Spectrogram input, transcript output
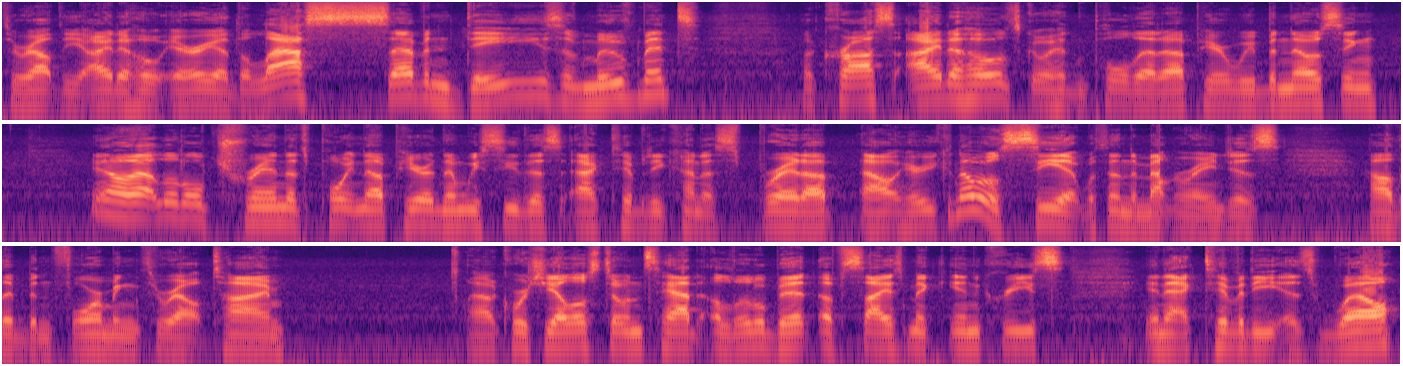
throughout the Idaho area. The last seven days of movement across Idaho, let's go ahead and pull that up here. We've been noticing, you know, that little trend that's pointing up here, and then we see this activity kind of spread up out here. You can almost see it within the mountain ranges, how they've been forming throughout time. Uh, of course, Yellowstone's had a little bit of seismic increase in activity as well.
